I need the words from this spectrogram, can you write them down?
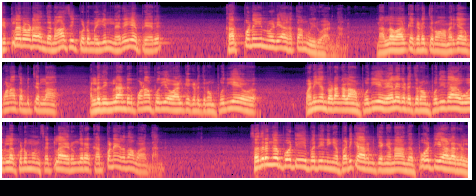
ஹிட்லரோட அந்த நாசி கொடுமையில் நிறைய பேர் கற்பனையின் வழியாகத்தான் உயிர் வாழ்ந்தாங்க. நல்ல வாழ்க்கை கிடைச்சிரும் அமெரிக்காவுக்கு போனால் தப்பிச்சிடலாம் அல்லது இங்கிலாந்துக்கு போனால் புதிய வாழ்க்கை கிடைச்சிரும் புதிய வணிகம் தொடங்கலாம். புதிய வேலை கிடைச்சிரும் புதிதாக ஊரில் குடும்பம் செட்டில் ஆயிருங்கிற கற்பனையில் தான் வாழ்ந்தாங்க. சதுரங்க போட்டியை பற்றி நீங்கள் படிக்க ஆரம்பித்தீங்கன்னா அந்த போட்டியாளர்கள்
